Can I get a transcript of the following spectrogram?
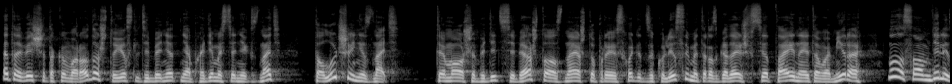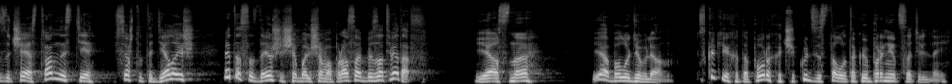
Это вещи такого рода, что если тебе нет необходимости о них знать, то лучше и не знать. Ты можешь убедить себя, что, зная, что происходит за кулисами, ты разгадаешь все тайны этого мира, но на самом деле, изучая странности, все, что ты делаешь, это создаешь еще больше вопросов без ответов. Ясно. Я был удивлен. С каких это пор Хачикудзи стала такой проницательной?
